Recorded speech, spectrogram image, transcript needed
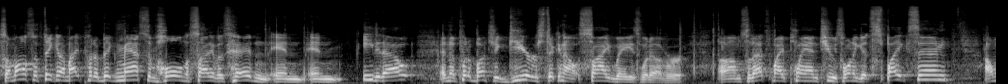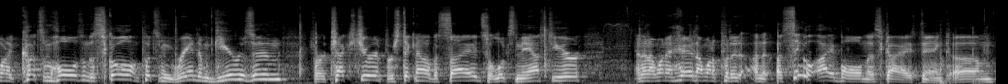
So I'm also thinking I might put a big massive hole in the side of his head and, and, and eat it out. And then put a bunch of gears sticking out sideways, whatever. Um, so that's my plan too. So I want to get spikes in. I want to cut some holes in the skull and put some random gears in for texture and for sticking out of the side so it looks nastier. And then I went ahead and I want to put a, a single eyeball in this guy, I think. Um,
